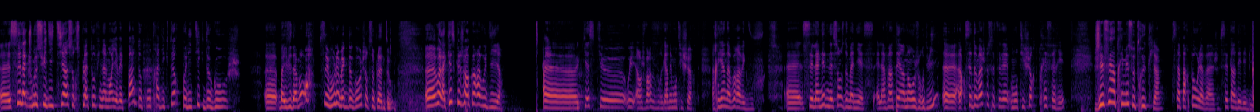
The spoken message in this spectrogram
Euh, c'est là que je me suis dit, tiens, sur ce plateau, finalement, il n'y avait pas de contradicteur politique de gauche. Euh, bah évidemment, c'est vous le mec de gauche sur ce plateau. Euh, voilà, qu'est-ce que j'ai encore à vous dire? Qu'est-ce que. Oui, alors je vais vous regarder mon t-shirt. Rien à voir avec vous. C'est l'année de naissance de ma nièce. Elle a 21 ans aujourd'hui. Alors c'est dommage parce que c'était mon t-shirt préféré. J'ai fait imprimer ce truc-là. Ça part pas au lavage. C'est indélébile.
